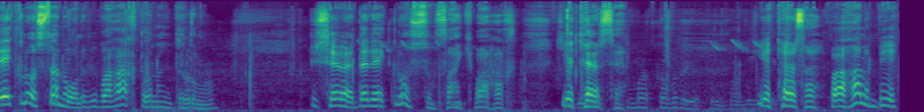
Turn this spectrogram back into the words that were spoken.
Renkli olsa ne olur bir bakak da onun dedim. Tamam. Bir sefer de renkli olsun sanki bakak. Yeterse. Matkabı da. Yeterse bakalım bir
